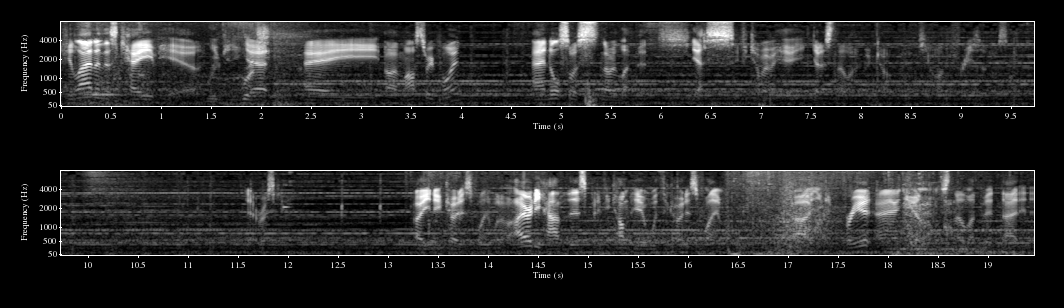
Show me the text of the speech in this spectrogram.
if you land in this cave here, you can get a, uh mastery point and also a snow leopard. Yes, if you come over here, you can get a snow leopard if you unfreeze it or something. Yeah, rescue. Oh, you need Koda's Flame, whatever. I already have this, but if you come here with the Koda's Flame, uh, you can free it and you get a little snow leopard that it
